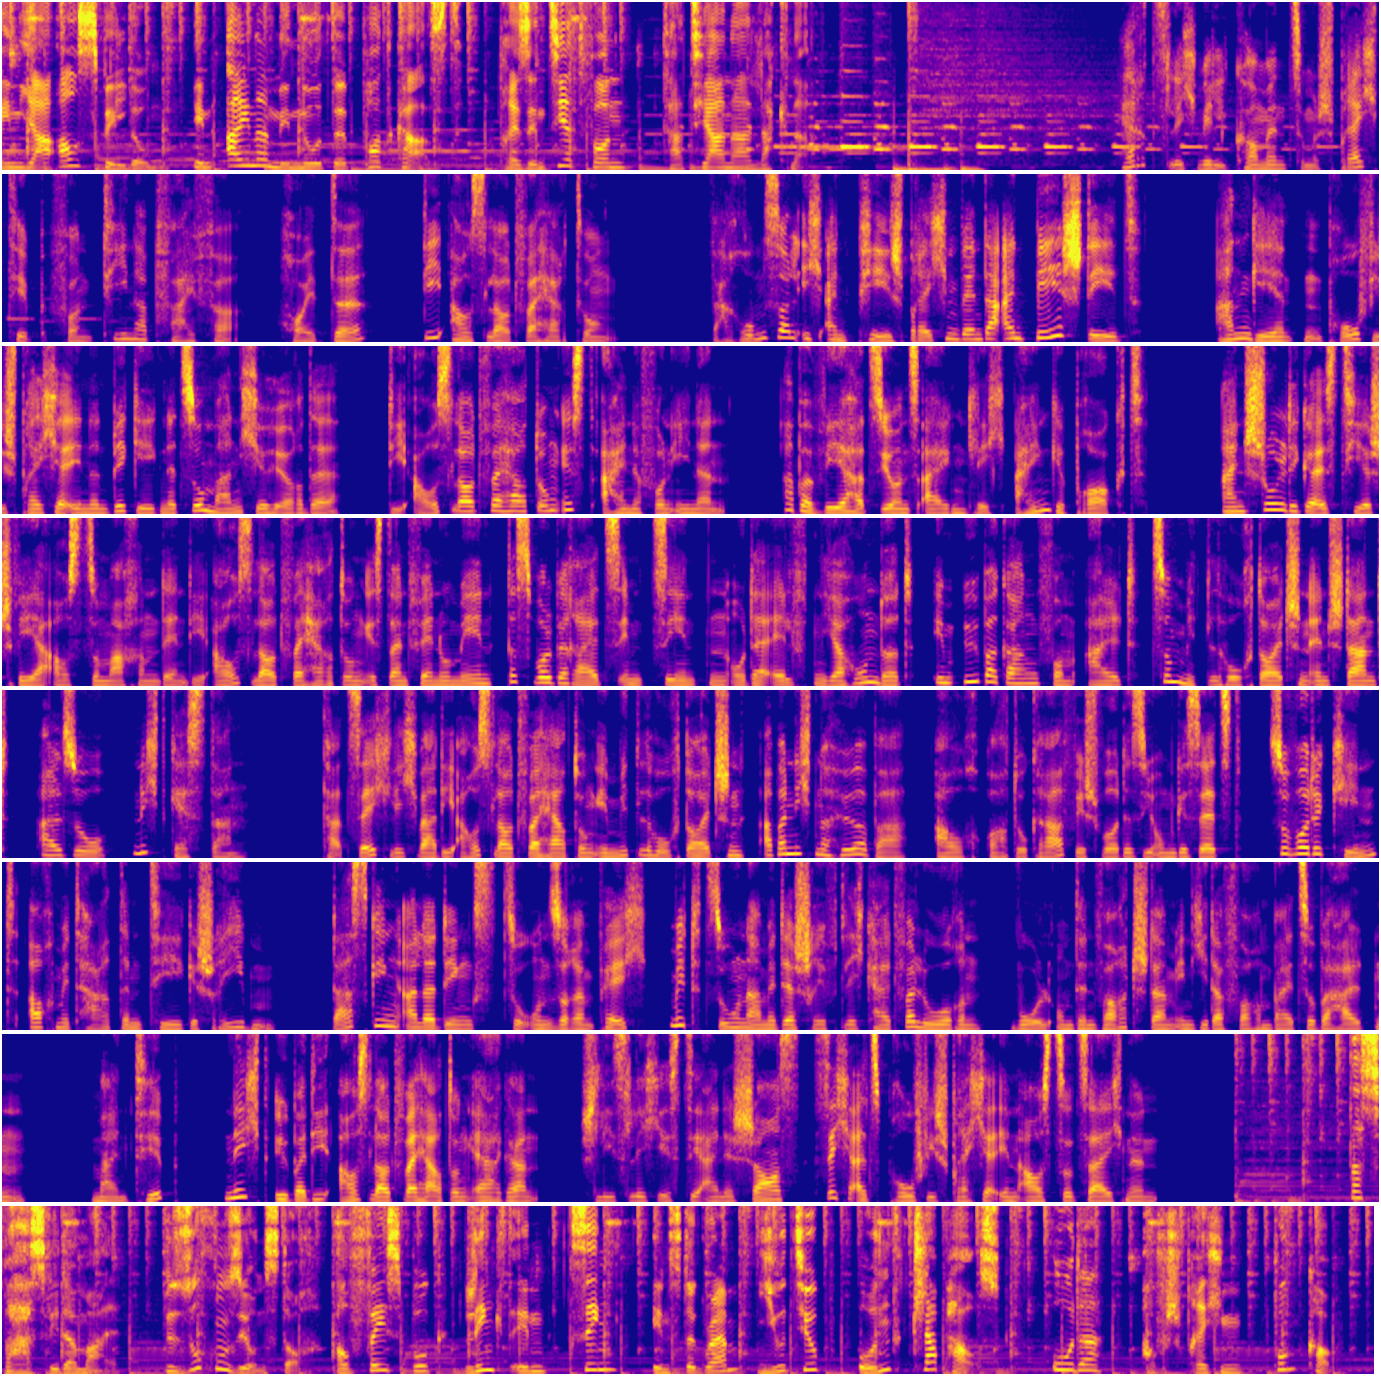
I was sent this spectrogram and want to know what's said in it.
Ein Jahr Ausbildung in einer Minute Podcast. Präsentiert von Tatjana Lackner. Herzlich willkommen zum Sprechtipp von Tina Pfeiffer. Heute die Auslautverhärtung. Warum soll ich ein P sprechen, wenn da ein B steht? Angehenden Profisprecherinnen begegnet so manche Hürde. Die Auslautverhärtung ist eine von ihnen. Aber wer hat sie uns eigentlich eingebrockt? Ein Schuldiger ist hier schwer auszumachen, denn die Auslautverhärtung ist ein Phänomen, das wohl bereits im 10. oder 11. Jahrhundert im Übergang vom Alt- zum Mittelhochdeutschen entstand, also nicht gestern. Tatsächlich war die Auslautverhärtung im Mittelhochdeutschen aber nicht nur hörbar, auch orthografisch wurde sie umgesetzt, so wurde Kind auch mit hartem T geschrieben. Das ging allerdings zu unserem Pech mit Zunahme der Schriftlichkeit verloren, wohl um den Wortstamm in jeder Form beizubehalten. Mein Tipp? Nicht über die Auslautverhärtung ärgern. Schließlich ist sie eine Chance, sich als Profisprecherin auszuzeichnen. Das war's wieder mal. Besuchen Sie uns doch auf Facebook, LinkedIn, Xing, Instagram, YouTube und Clubhouse oder auf sprechen.com.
